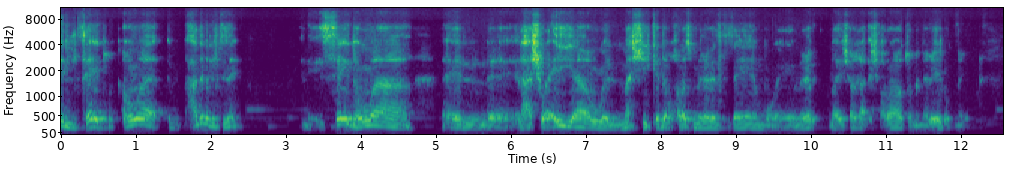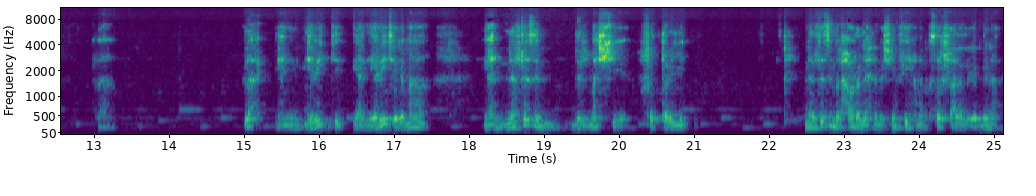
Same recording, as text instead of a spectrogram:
السائد هو عدم الالتزام. يعني السائد هو العشوائية والمشي كده وخلاص من غير التزام ومن غير ما يشغل إشارات ومن غيره ومن غير ف... لا يعني يا ريت يعني يا ريت يا جماعة يعني نلتزم بالمشي في الطريق. نلتزم بالحارة اللي إحنا ماشيين فيها ما نكسرش على اللي جنبنا.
